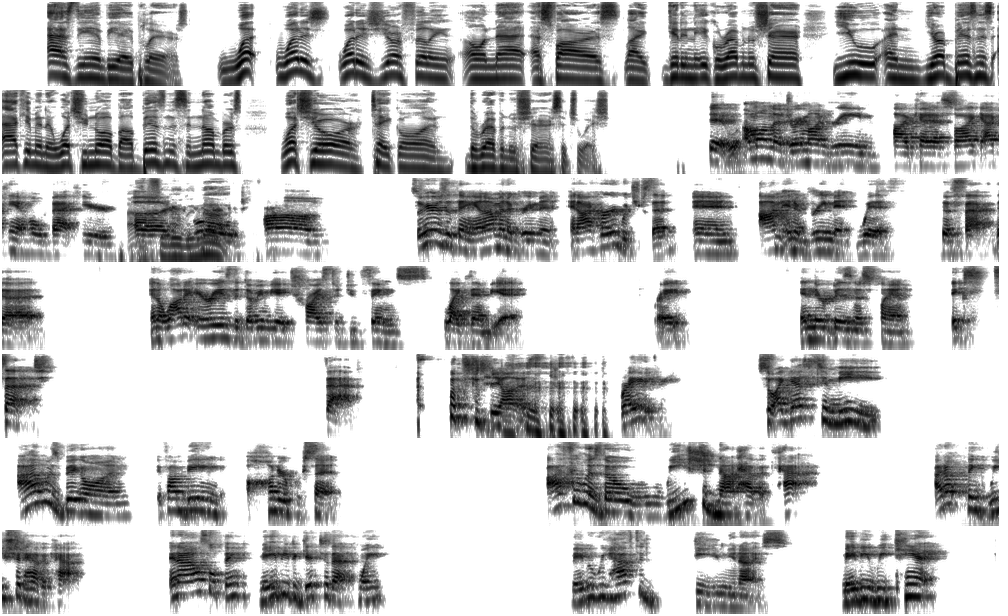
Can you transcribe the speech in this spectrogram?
as the NBA players. What what is what is your feeling on that as far as like getting the equal revenue sharing, you and your business acumen and what you know about business and numbers? What's your take on the revenue sharing situation? Yeah, I'm on the Draymond Green podcast, so I, I can't hold back here. Absolutely uh, not. Um, so here's the thing, and I'm in agreement, and I heard what you said, and I'm in agreement with the fact that in a lot of areas, the WNBA tries to do things like the NBA, right? In their business plan, except that. Let's just be honest, right? So I guess to me, I was big on, if I'm being 100%, I feel as though we should not have a cap. I don't think we should have a cap. And I also think maybe to get to that point, maybe we have to deunionize. Maybe we can't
